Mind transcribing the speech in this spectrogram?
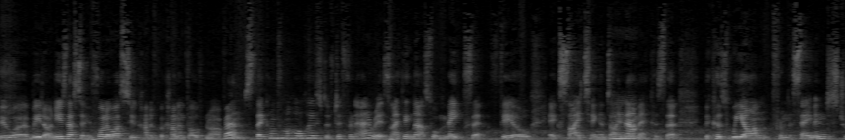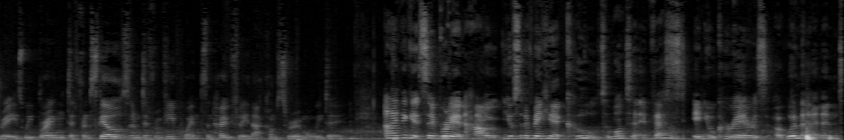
who uh, read our newsletter, who follow us, who kind of become involved in our events, they come from a whole host of different areas. And I think that's what makes it feel exciting and mm. dynamic, is that because we aren't from the same industries, we bring different skills and different viewpoints, and hopefully that comes through in what we do. And I think it's so brilliant how you're sort of making it cool to want to invest in your career as a woman. And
